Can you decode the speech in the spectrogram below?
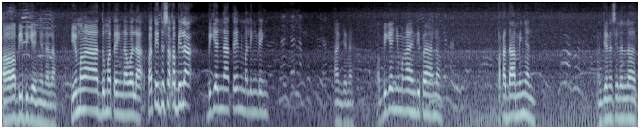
na. Ah, bibigyan nyo na lang. Yung mga dumating na wala, pati doon sa kabila, bigyan natin, malingling. Nandyan na po kuya. Andiyan na. O, bigyan yung mga hindi pa ano. Pakadami niyan. Andiyan na sila lahat.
